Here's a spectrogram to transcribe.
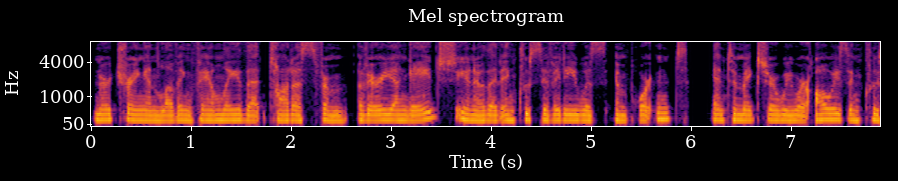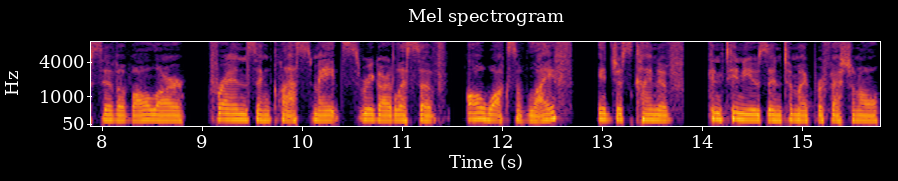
nurturing and loving family that taught us from a very young age, you know, that inclusivity was important and to make sure we were always inclusive of all our friends and classmates, regardless of all walks of life. It just kind of continues into my professional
